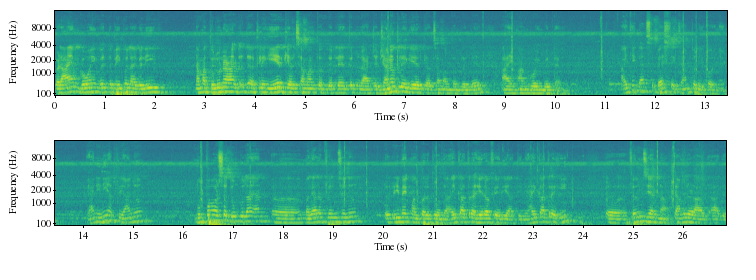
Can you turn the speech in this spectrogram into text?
But I am going with the people I believe ನಮ್ಮ ತುಳುನಾಡಿಗೆ ಏರ್ ಕೆಲಸ ಮಾಡ್ತಂದಿರಲಿ ತುಳು ರಾಜ್ಯ ಜನಗಳಿಗೆ ಏರ್ ಕೆಲಸ ಮಾಡ್ತಂದಿರಲಿ I am going with them I think that's the best example ಈ ಕೋರ್ನೆ ಯಾನ್ ಇನಿ ಹತ್ತು ಯಾನು ವರ್ಷ ದುಂಬುಲ ಆ್ಯನ್ ಮಲಯಾಳಂ ಫಿಲ್ಮ್ಸನ್ನು ರೀಮೇಕ್ ಮಲ್ಪರತು ಒಂದು ಐಕಾತ್ರ ಹೇರಾ ಫೇರಿ ಆತೀನಿ ಐಕಾತ್ರ ಈ ಫಿಲ್ಮ್ಸ್ ಎನ್ನ ತಮಿಳ್ ಅದು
